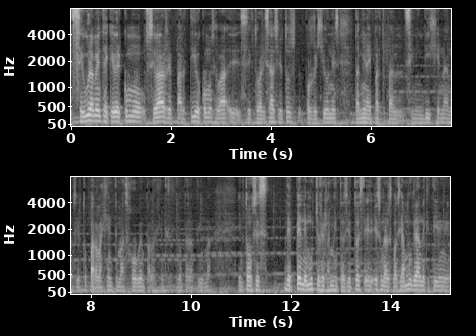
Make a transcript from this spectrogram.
seguramente hay que ver cómo se va a repartir o cómo se va a eh, sectoralizar, ¿cierto? Por regiones, también hay parte para el cine indígena, ¿no es cierto? Para la gente más joven, para la gente que haciendo ópera prima. Entonces, depende mucho el reglamento, ¿cierto? Es, una responsabilidad muy grande que tiene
